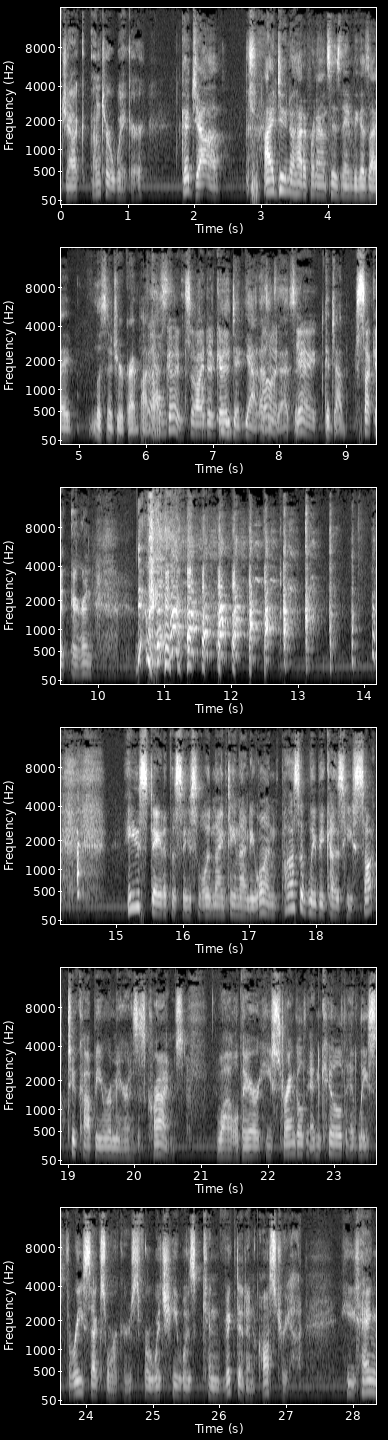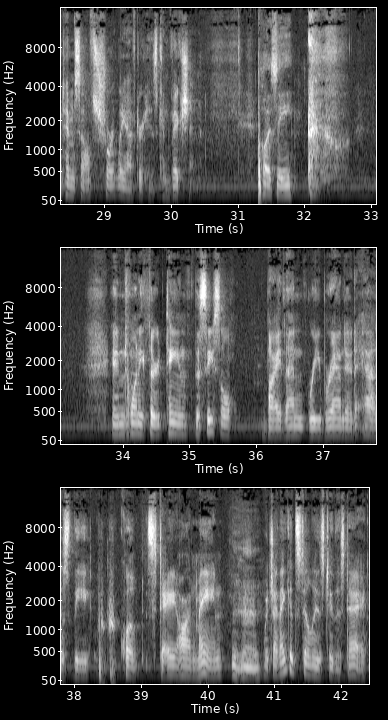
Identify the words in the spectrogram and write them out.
Jack Unterweger, Good job. I do know how to pronounce his name because I listen to true crime podcasts. Oh, good. So I did good. You did, yeah. That's Oh, it. That's yay. it. Good job. Suck it, Aaron. He stayed at the Cecil in 1991, possibly because he sought to copy Ramirez's crimes. While there, he strangled and killed at least three sex workers, for which he was convicted in Austria. He hanged himself shortly after his conviction. Pussy. In 2013, the Cecil, by then rebranded as the quote Stay on Main, mm-hmm. which I think it still is to this day.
